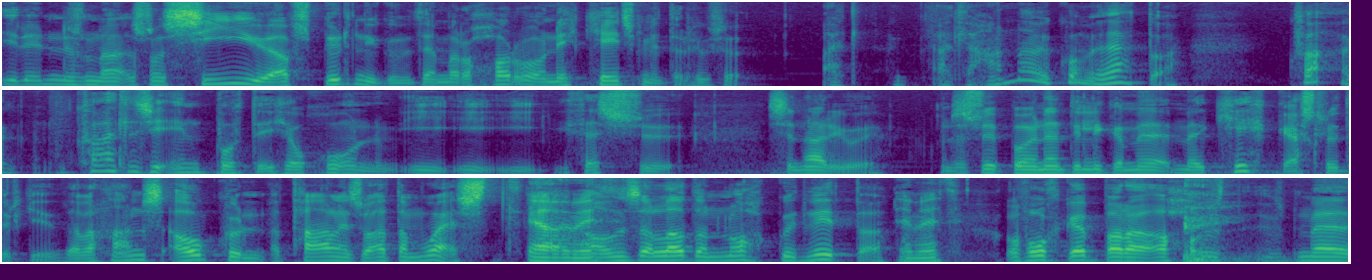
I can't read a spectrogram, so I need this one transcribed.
í rauninni svona, svona síu af spurningum þegar maður er að horfa á Nick Cage myndir og hugsa, ætli hann hafi komið þetta? Hvað hva ætli þessi inputi hjá honum í, í, í, í þessu scenariói svipaði nefndi líka með, með Kick-Ass hluturkið. Það var hans ákunn að tala eins og Adam West. Á þess að láta nokkuð vita. Og fólk er bara á, þú veist, með,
